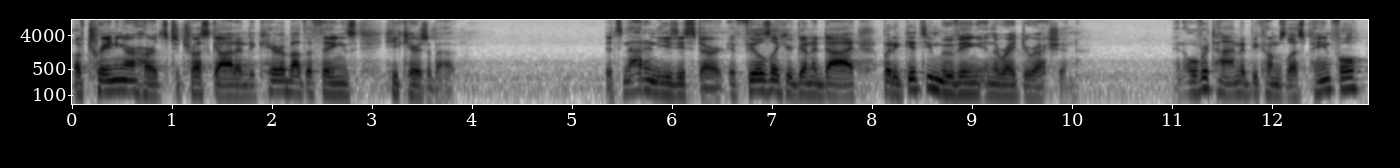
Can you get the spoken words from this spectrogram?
of training our hearts to trust God and to care about the things He cares about. It's not an easy start. It feels like you're going to die, but it gets you moving in the right direction. And over time, it becomes less painful,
